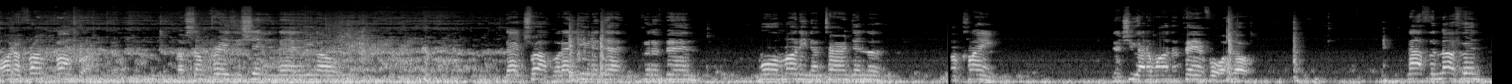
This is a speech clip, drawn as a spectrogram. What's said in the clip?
on the front bumper, or some crazy shit, and then you know that truck or that unit that could have been more money than turned into a claim that you gotta wind up paying for. So, not for nothing.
